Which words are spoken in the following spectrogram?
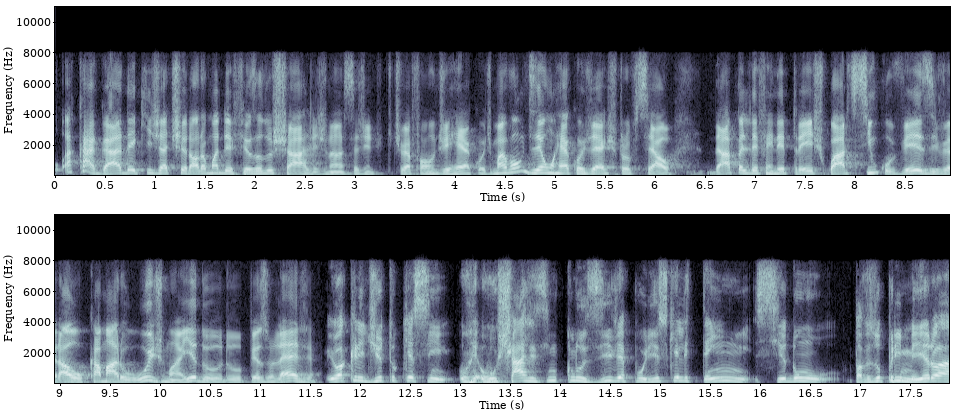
A cagada é que já tiraram uma defesa do Charles, né? Se a gente estiver falando de recorde. Mas vamos dizer um recorde extraoficial. Dá para ele defender três, quatro, cinco vezes e virar o Camaru Usman aí do, do peso leve? Eu acredito que, assim, o, o, Charles, inclusive, é por isso que ele tem sido um, talvez o primeiro a,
